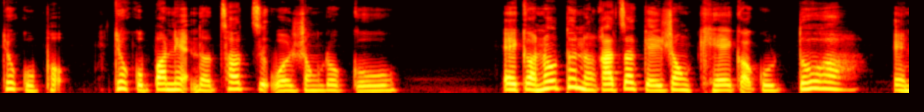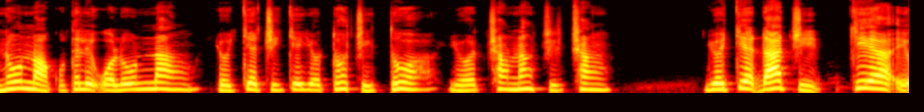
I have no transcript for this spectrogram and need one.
cho cô phụ cho cô bao nhiêu đợt sót dự ở trong đồ cô ai còn nô tôi nó gạt cho cái trong khe có cụ tua ai nô nọ cụ thấy liệu luôn năng. Yo chia chỉ chia, yo tua chỉ tua yo chăng năng chỉ chăng yo chia đa chỉ chia ai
